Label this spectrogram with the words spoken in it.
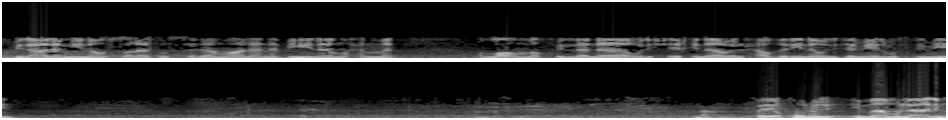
رب العالمين والصلاة والسلام على نبينا محمد. اللهم اغفر لنا ولشيخنا وللحاضرين ولجميع المسلمين. فيقول الإمام العالم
